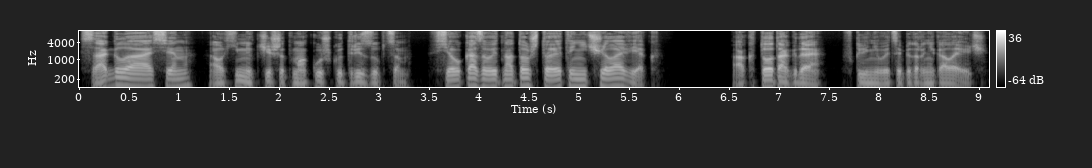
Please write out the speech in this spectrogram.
Согласен. Алхимик чешет макушку трезубцем. Все указывает на то, что это не человек. А кто тогда? Вклинивается Петр Николаевич.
